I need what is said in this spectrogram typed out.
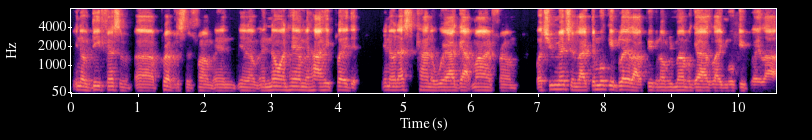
you know defensive uh, preferences from, and you know, and knowing him and how he played it, you know, that's kind of where I got mine from. But you mentioned like the Mookie Blaylock. People don't remember guys like Mookie Blaylock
